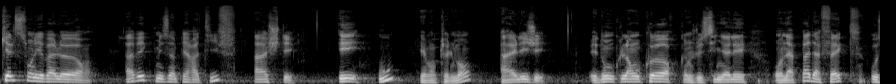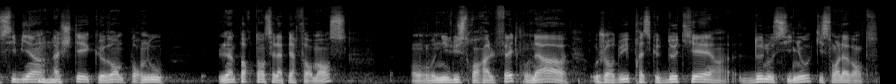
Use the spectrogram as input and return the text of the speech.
quelles sont les valeurs avec mes impératifs à acheter et ou éventuellement à alléger. Et donc là encore, comme je le signalais, on n'a pas d'affect, aussi bien mhm. acheter que vendre pour nous, l'important c'est la performance. On illustrera le fait qu'on a aujourd'hui presque deux tiers de nos signaux qui sont à la vente.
